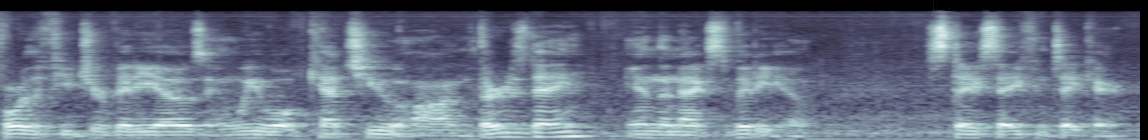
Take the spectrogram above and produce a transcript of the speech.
for the future videos, and we will catch you on Thursday in the next video. Stay safe and take care.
